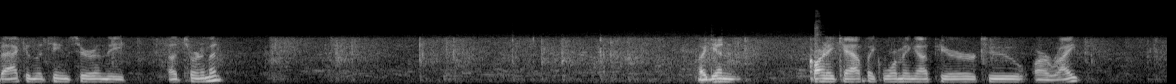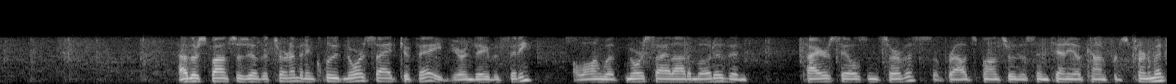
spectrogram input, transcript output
back in the teams here in the uh, tournament. Again, Kearney Catholic warming up here to our right. Other sponsors of the tournament include Northside Cafe here in David City, along with Northside Automotive and Tire Sales and Service, a proud sponsor of the Centennial Conference Tournament.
